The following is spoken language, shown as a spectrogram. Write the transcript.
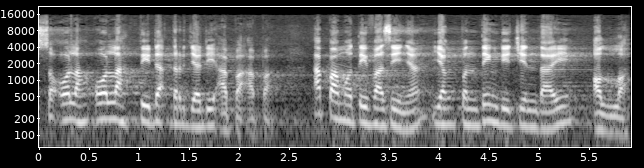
seolah-olah tidak terjadi apa-apa." Apa motivasinya? Yang penting dicintai Allah.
